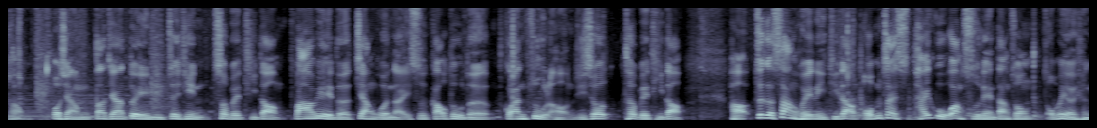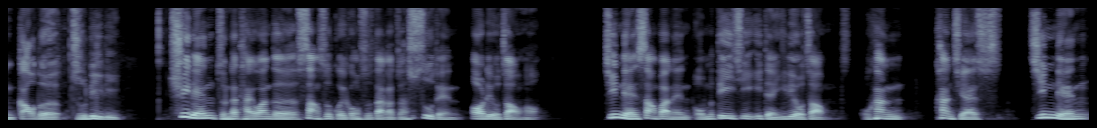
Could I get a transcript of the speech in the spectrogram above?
好，我想大家对你最近特别提到八月的降温呢，也是高度的关注了哈。你说特别提到，好，这个上回你提到我们在台股望十年当中，我们有很高的殖利率。去年整个台湾的上市贵公司大概赚四点二六兆哈，今年上半年我们第一季一点一六兆，我看看起来是今年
